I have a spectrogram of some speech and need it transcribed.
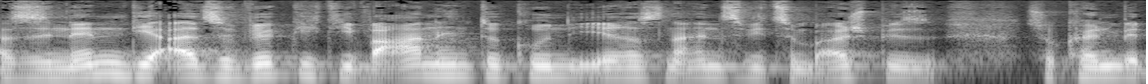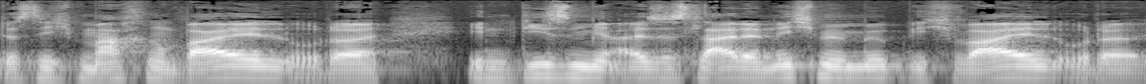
Also sie nennen dir also wirklich die wahren Hintergründe ihres Neins, wie zum Beispiel, so können wir das nicht machen, weil, oder in diesem Jahr ist es leider nicht mehr möglich, weil, oder,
